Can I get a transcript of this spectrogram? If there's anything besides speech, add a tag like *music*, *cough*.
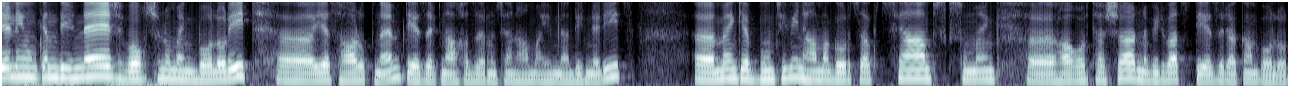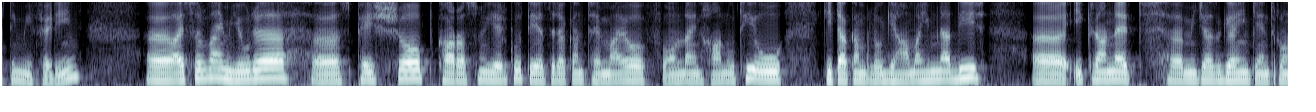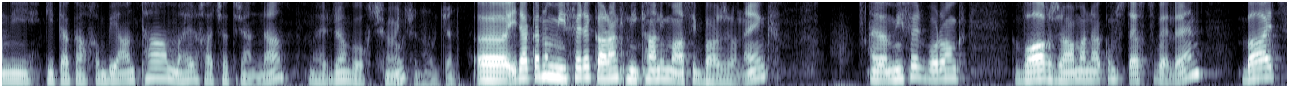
Սիրելի ունկնդիրներ, ողջունում ենք բոլորիդ։ Ես Հարութն եմ, Տիեզերք նախաձեռնության համահիմնադիրներից։ Մենք եւ Բուն TV-ն համագործակցությամբ սկսում ենք հաղորդաշար նվիրված տիեզերական ոլորտի միֆերին։ Այսօրվա իմ հյուրը Space Shop 42 տիեզերական թեմայով on-line խանութի ու գիտական բլոգի համահիմնադիր Իկրանետ միջազգային կենտրոնի գիտական խմբի անդամ Մհեր Խաչատրյանն է։ Մհեր ջան, ողջույն։ Ողջույն, Հարություն ջան։ Իրականում միֆերը կարանք մի քանի մասի բաժանենք։ Միֆեր, որոնք վաղ ժամանակում ստեղծվել են, բայց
